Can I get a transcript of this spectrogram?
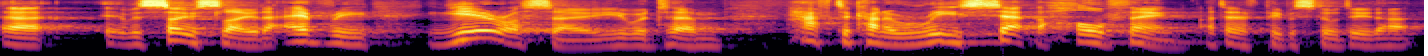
uh, it was so slow that every year or so, you would um, have to kind of reset the whole thing. I don't know if people still do that.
